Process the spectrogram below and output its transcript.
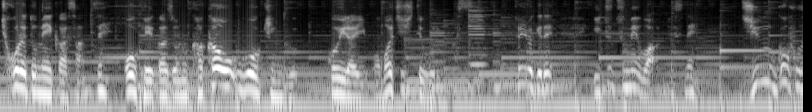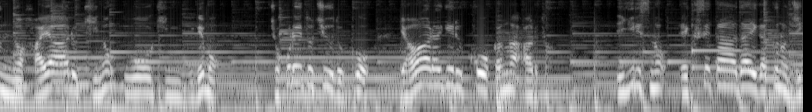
チョコレートメーカーさんですね、OK 画像のカカオウォーキング、ご依頼お待ちしております。というわけで、5つ目はですね、15分の早歩きのウォーキングでもチョコレート中毒を和らげる効果があるとイギリスのエクセター大学の実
